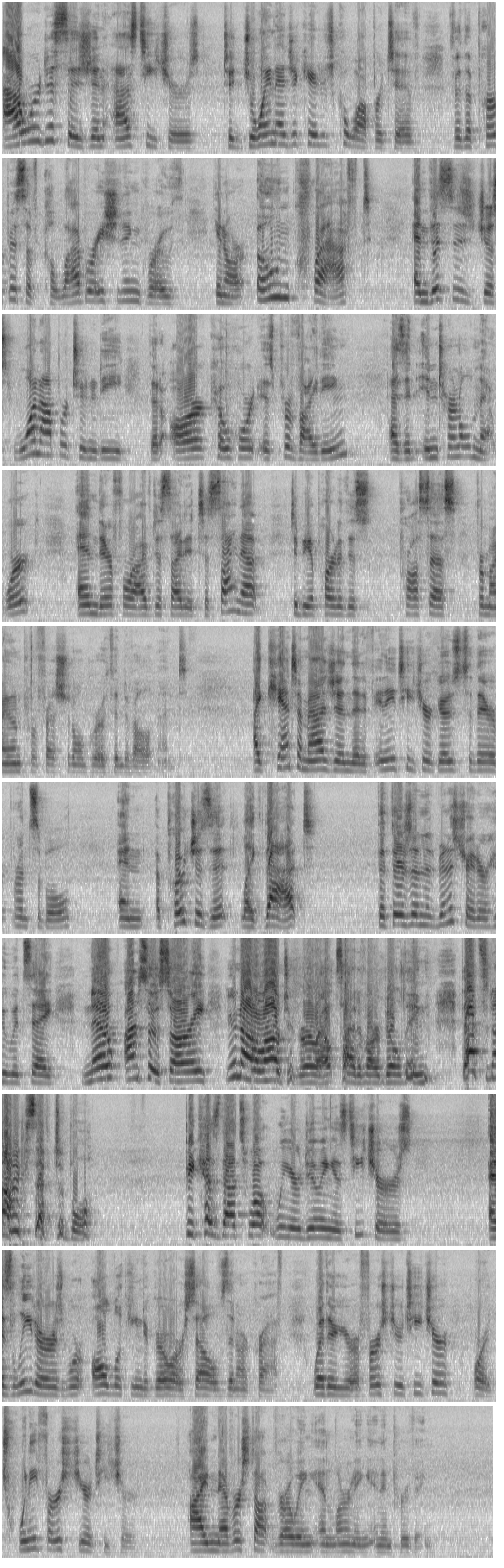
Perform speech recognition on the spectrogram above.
our decision as teachers to join Educators Cooperative for the purpose of collaboration and growth in our own craft. And this is just one opportunity that our cohort is providing as an internal network. And therefore, I've decided to sign up to be a part of this process for my own professional growth and development. I can't imagine that if any teacher goes to their principal and approaches it like that, that there's an administrator who would say, Nope, I'm so sorry, you're not allowed to grow outside of our building. That's not acceptable. Because that's what we are doing as teachers, as leaders, we're all looking to grow ourselves in our craft. Whether you're a first year teacher or a 21st year teacher, I never stop growing and learning and improving.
